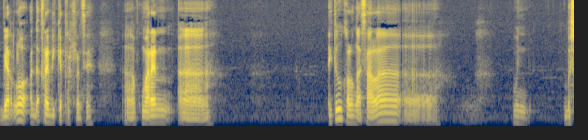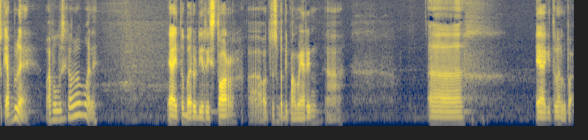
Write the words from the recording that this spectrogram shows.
biar lo agak keren dikit referensinya uh, kemarin uh, itu kalau nggak salah uh, Basuki Abdul ya? Apa Basuki Abdul bukan ya? Ya itu baru di restore uh, waktu itu sempat dipamerin uh, uh, ya gitulah lupa.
